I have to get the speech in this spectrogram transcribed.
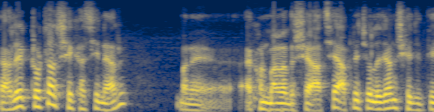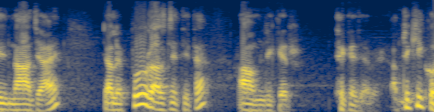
তাহলে টোটাল শেখ হাসিনার মানে এখন বাংলাদেশে আছে, আপনি চলে যান, সে যদি না যায়, তাহলে পুরো রাজনীতিটা আওয়ামী লীগের থেকে যাবে। আপনি কি করবেন?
